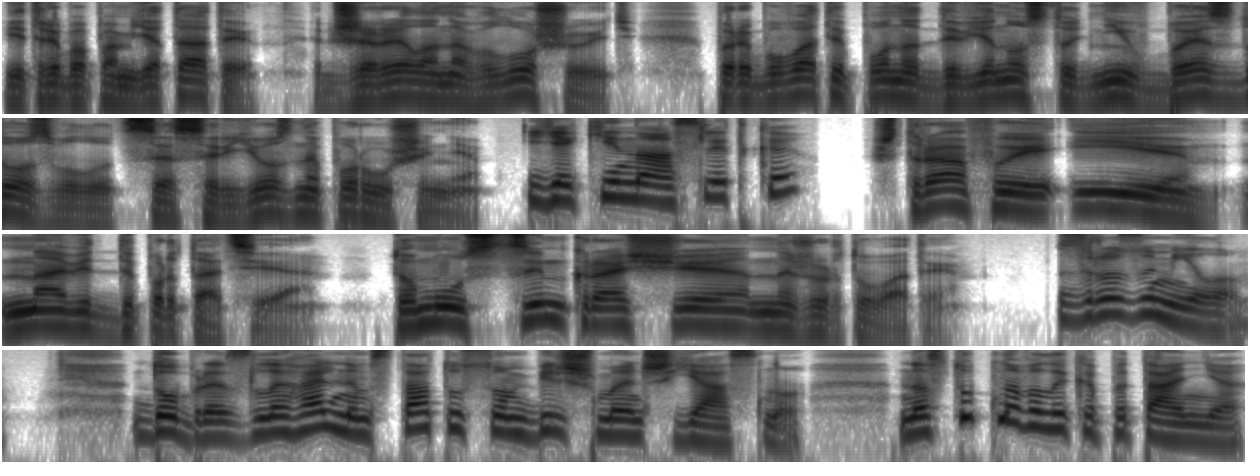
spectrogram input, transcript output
І треба пам'ятати, джерела наголошують, перебувати понад 90 днів без дозволу – це серйозне порушення. Які наслідки? Штрафи і навіть депортація. Тому з цим краще не жартувати. Зрозуміло. Добре, з легальним статусом більш-менш ясно. Наступне велике питання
